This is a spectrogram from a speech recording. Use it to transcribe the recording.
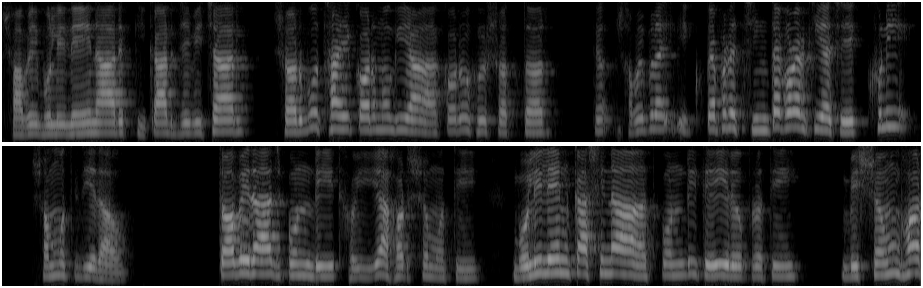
সবে বলিলেন, আর কি কার্যে বিচার? সর্বথায় কর্ম গিয়া করহ সত্তর। তো সবাই বলে ব্যাপারে চিন্তা করার কি আছে? এক্ষুনি সম্মতি দিয়ে দাও। তবে রাজ পণ্ডিত হইয়া হর্ষমতি বলিলেন, কাশীনাথ পণ্ডিতের প্রতি বিশ্বম্ভর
